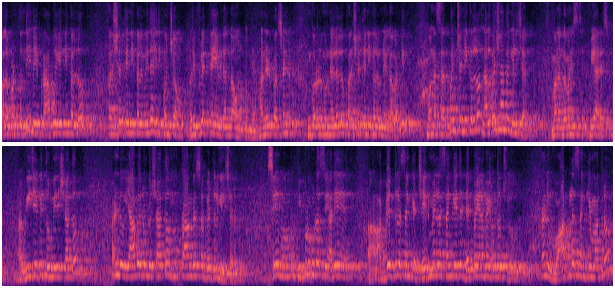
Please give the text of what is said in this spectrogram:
బలపడుతుంది. రేపు రాబోయే ఎన్నికల్లో పరిషత్ ఎన్నికల మీద ఇది కొంచెం రిఫ్లెక్ట్ అయ్యే విధంగా ఉంటుంది. హండ్రెడ్ పర్సెంట్ ఇంకో రెండు మూడు నెలల్లో పరిషత్ ఎన్నికలు ఉన్నాయి కాబట్టి. మొన్న సర్పంచ్ ఎన్నికల్లో నలభై శాతం గెలిచారు. మనం గమనిస్తే బీఆర్ఎస్ బీజేపీ తొమ్మిది శాతం అండ్ యాభై రెండు శాతం కాంగ్రెస్ అభ్యర్థులు గెలిచారు. సేమ్ ఇప్పుడు కూడా సే అదే అభ్యర్థుల సంఖ్య చైర్మన్ల సంఖ్య అయితే డెబ్బై ఎనభై ఉండొచ్చు. కానీ వార్డుల సంఖ్య మాత్రం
